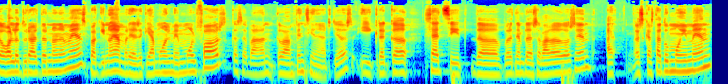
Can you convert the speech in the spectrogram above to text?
que vol aturar els desnonaments, però aquí no hi ha marees, aquí hi ha moviments molt forts que, se van, que van fent sinergies i crec que l'èxit, de, per exemple, de la vaga de docent és que ha estat un moviment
